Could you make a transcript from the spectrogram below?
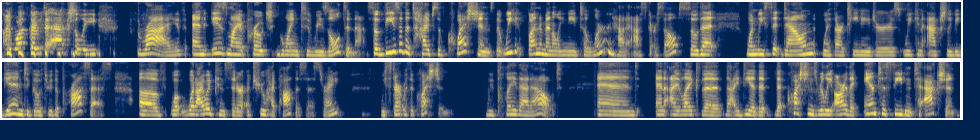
I want them to actually thrive and is my approach going to result in that so these are the types of questions that we fundamentally need to learn how to ask ourselves so that when we sit down with our teenagers we can actually begin to go through the process of what what i would consider a true hypothesis right we start with a question we play that out and and i like the the idea that that questions really are the antecedent to action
